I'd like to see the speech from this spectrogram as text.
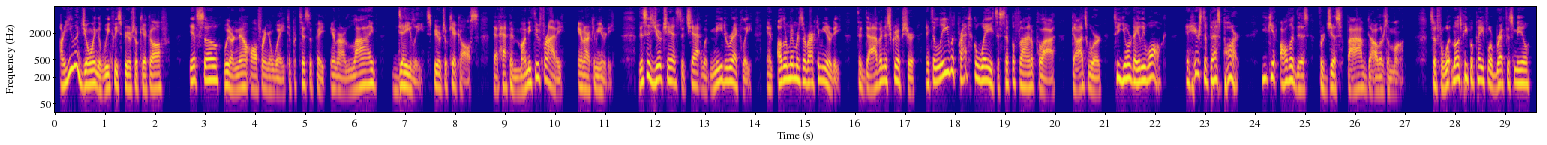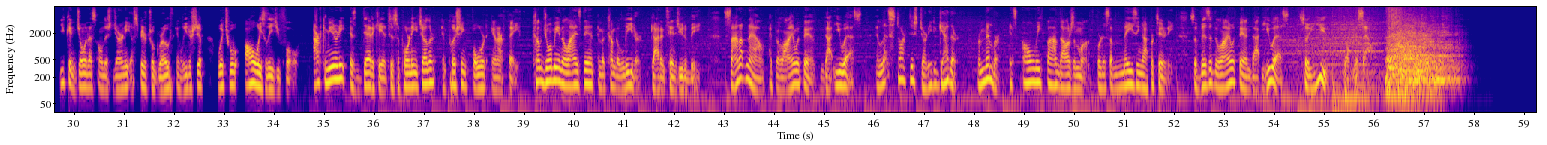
Are you enjoying the weekly spiritual kickoff? If so, we are now offering a way to participate in our live daily spiritual kickoffs that happen Monday through Friday in our community. This is your chance to chat with me directly and other members of our community to dive into scripture and to leave with practical ways to simplify and apply God's word to your daily walk. And here's the best part. You get all of this for just $5 a month. So for what most people pay for a breakfast meal, you can join us on this journey of spiritual growth and leadership, which will always lead you full. Our community is dedicated to supporting each other and pushing forward in our faith. Come join me in the Lion's Den and become the leader God intends you to be. Sign up now at thelionwithin.us and let's start this journey together. Remember, it's only $5 a month for this amazing opportunity. So visit thelionwithin.us so you don't miss out.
